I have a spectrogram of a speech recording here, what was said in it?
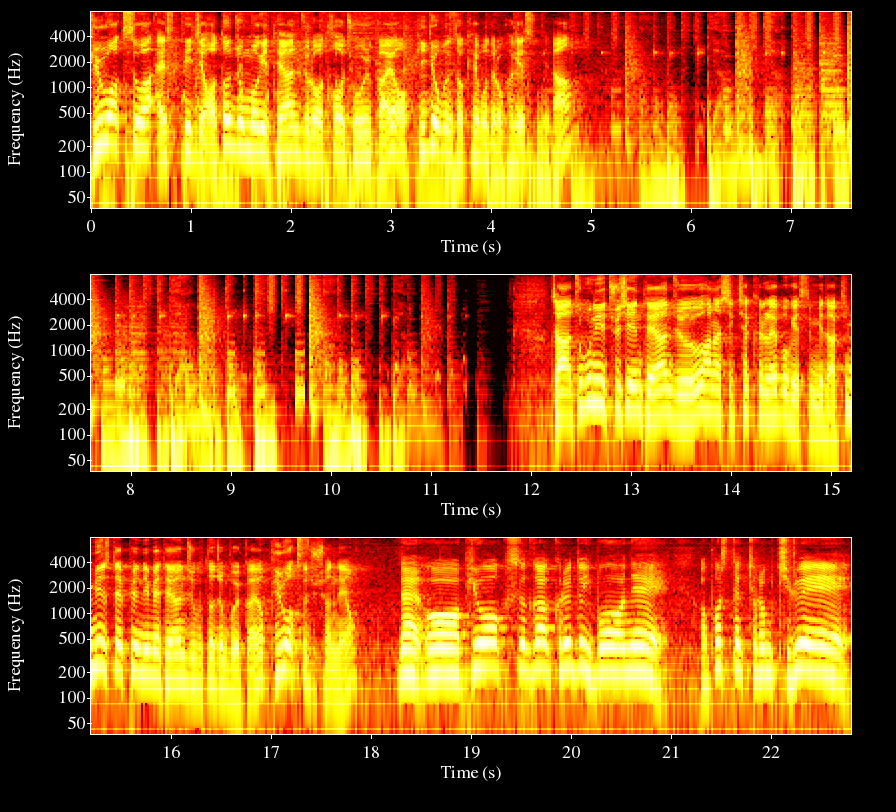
뷰웍스와 SPG 어떤 종목이 대안주로 더 좋을까요? 비교 분석해 보도록 하겠습니다. 자, 두 분이 주신 대안주 하나씩 체크를 해보겠습니다. 김민수 대표님의 대안주부터 좀 볼까요? 뷰웍스 주셨네요. 네, 어, 뷰웍스가 그래도 이번에 어, 퍼스텍처럼 지뢰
